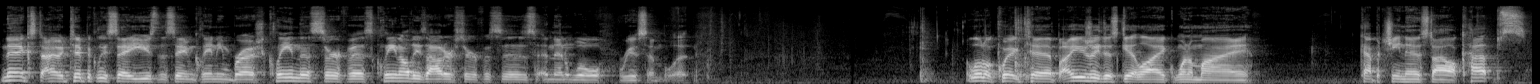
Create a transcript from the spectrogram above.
Next, I would typically say use the same cleaning brush, clean this surface, clean all these outer surfaces, and then we'll reassemble it. A little quick tip, I usually just get like one of my cappuccino style cups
